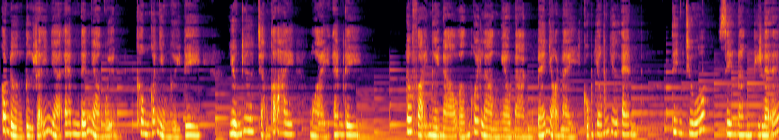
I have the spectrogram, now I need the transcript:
Con đường từ rẫy nhà em đến nhà nguyện, không có nhiều người đi. Dường như chẳng có ai ngoài em đi. Đâu phải người nào ở ngôi làng nghèo nàn bé nhỏ này cũng giống như em. Tin chúa, siêng năng đi lễ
